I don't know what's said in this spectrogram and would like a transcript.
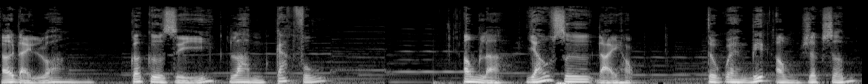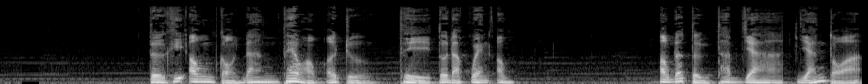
Ở Đài Loan Có cư sĩ Lam Cát Phú. Ông là giáo sư đại học. Tôi quen biết ông rất sớm. Từ khi ông còn đang theo học ở trường Thì tôi đã quen ông. Ông đã từng tham gia giảng tọa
